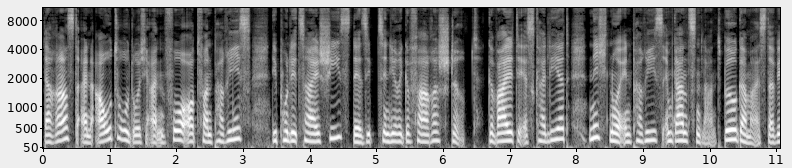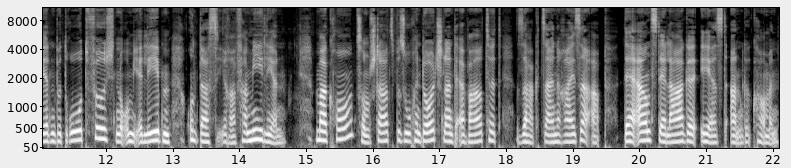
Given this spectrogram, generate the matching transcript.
Da rast ein Auto durch einen Vorort von Paris, die Polizei schießt, der 17-jährige Fahrer stirbt. Gewalt eskaliert, nicht nur in Paris, im ganzen Land. Bürgermeister werden bedroht, fürchten um ihr Leben und das ihrer Familien. Macron, zum Staatsbesuch in Deutschland erwartet, sagt seine Reise ab. Der Ernst der Lage erst angekommen.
